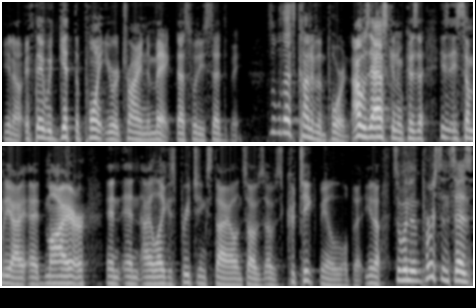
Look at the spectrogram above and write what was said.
you know, if they would get the point you were trying to make. That's what he said to me. I Said, well, that's kind of important. I was asking him because uh, he's, he's, somebody I admire and, and I like his preaching style, and so I was, I was critiqued me a little bit, you know. So when a person says,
